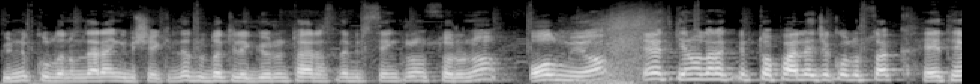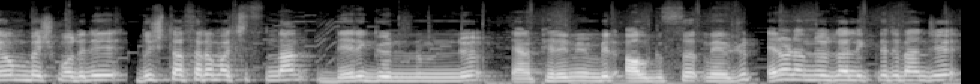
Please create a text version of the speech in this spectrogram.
günlük kullanımda herhangi bir şekilde dudak ile görüntü arasında bir senkron sorunu olmuyor. Olmuyor. Evet genel olarak bir toparlayacak olursak HT15 modeli dış tasarım açısından deri görünümlü yani premium bir algısı mevcut. En önemli özellikleri bence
